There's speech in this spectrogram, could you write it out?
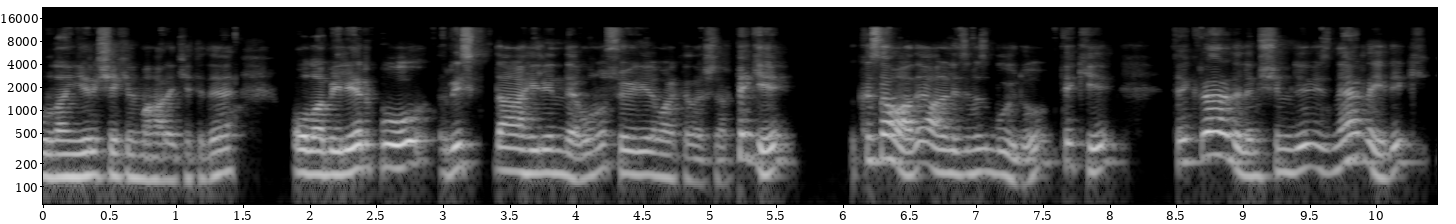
buradan geri çekilme hareketi de olabilir. Bu risk dahilinde bunu söyleyelim arkadaşlar. Peki kısa vade analizimiz buydu. Peki tekrar edelim şimdi biz neredeydik?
